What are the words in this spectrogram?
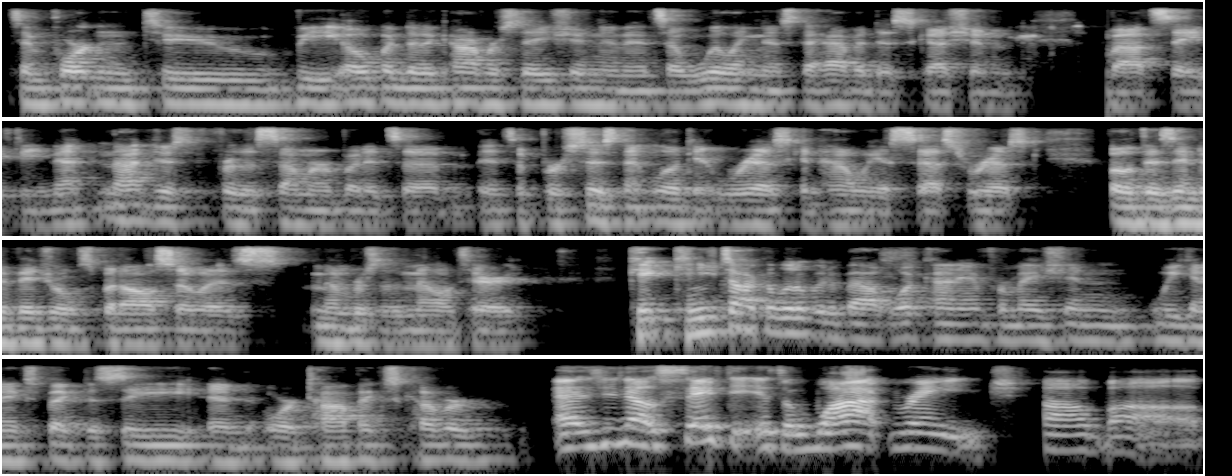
it's important to be open to the conversation, and it's a willingness to have a discussion about safety, not not just for the summer, but it's a it's a persistent look at risk and how we assess risk, both as individuals, but also as members of the military. Can, can you talk a little bit about what kind of information we can expect to see and or topics covered? As you know, safety is a wide range of, uh,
